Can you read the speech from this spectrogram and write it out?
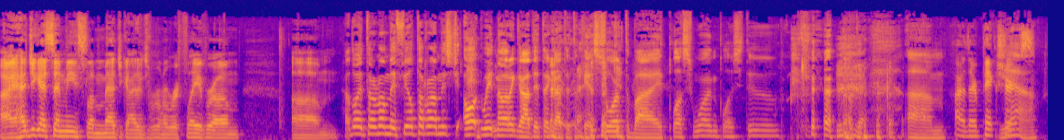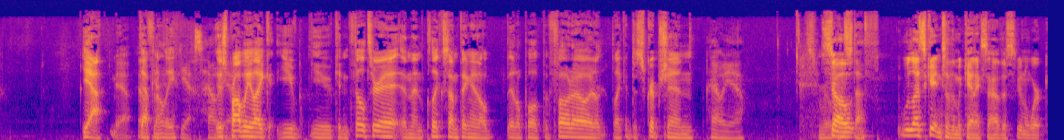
I had you guys send me some magic items. We're going to reflavor them. How do I turn on the filter on this? Oh, wait, no, I got it. I got it. Okay, sort by plus one, plus two. okay. Um, Are there pictures? yeah. Yeah. Yeah. Definitely. Yes, hell There's yeah. probably like you you can filter it and then click something and it'll it'll pull up a photo, it'll, like a description, Hell yeah. some real So good stuff. Well, let's get into the mechanics of how this is going to work.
